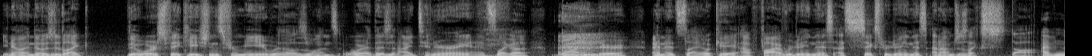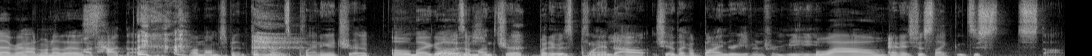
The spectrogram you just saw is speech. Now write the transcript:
You know, and those are like the worst vacations for me were those ones where there's an itinerary and it's like a binder and it's like, okay, at five we're doing this, at six we're doing this. And I'm just like, stop. I've never had one of those. I've had that. my mom spent three months planning a trip. oh my god. Well, it was a month trip, but it was planned out. She had like a binder even for me. Wow. And it's just like, just stop.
